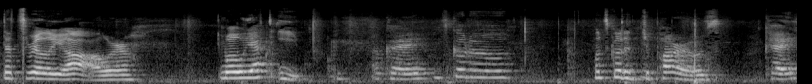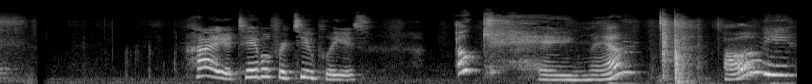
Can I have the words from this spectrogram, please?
that's really all. We're, well, we have to eat. Okay, let's go to. Let's go to Japaro's. Okay. Hi, a table for two, please. Okay, ma'am. Follow me.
